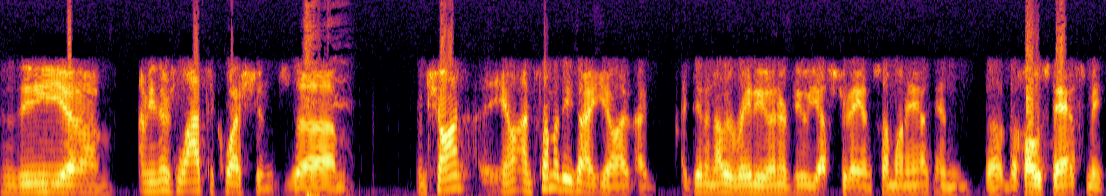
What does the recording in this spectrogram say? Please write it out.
The, um, I mean, there's lots of questions. Um, and Shaun, you know, on some of these, I, you know, I, I, I did another radio interview yesterday, and someone asked, and the the host asked me,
